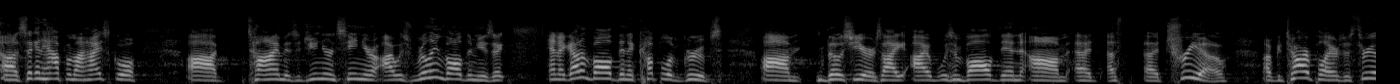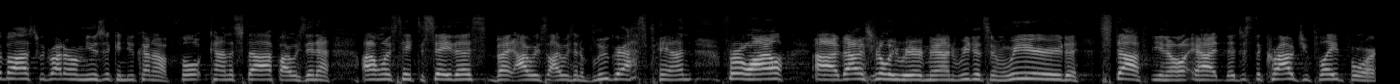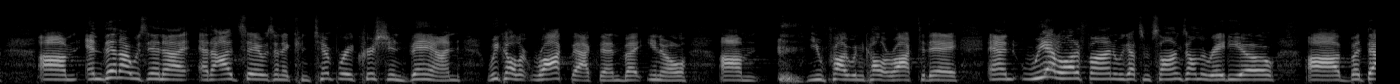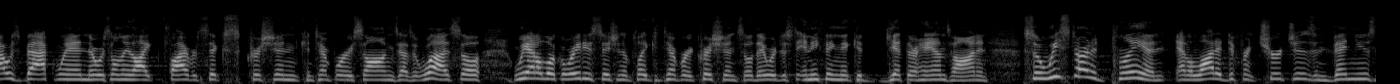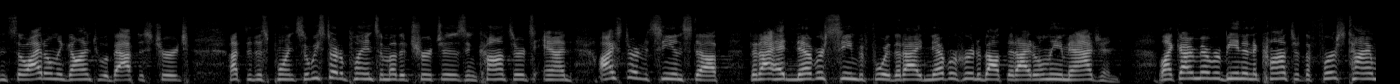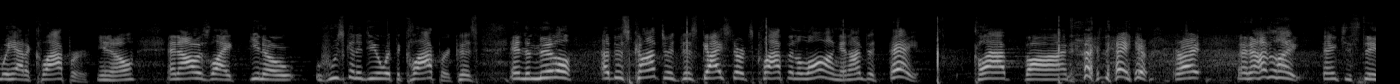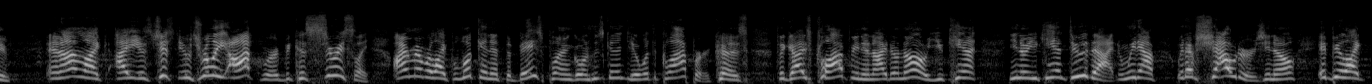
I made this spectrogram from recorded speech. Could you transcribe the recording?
uh, second half of my high school uh, time as a junior and senior, I was really involved in music, and I got involved in a couple of groups um, those years. I, I was involved in um, a, a, a, trio of guitar players. There's three of us. We'd write our own music and do kind of folk kind of stuff. I was in a, I don't want to hate to say this, but I was, I was in a bluegrass band for a while. Uh, that was really weird, man. We did some weird stuff, you know, uh, just the crowd you played for. Um, and then I was in a, and I'd say I was in a contemporary Christian band. We called it rock back then, but, you know, um, you probably wouldn't call it rock today. And we had a lot of fun. We got some songs on the radio, uh, but that was back when there was only like five or six Christian contemporary songs as it was. So we had a local radio station that played contemporary Christian, so they were just anything they could get their hands on. And so we started playing at a lot of different churches and venues, and so I'd only gone to a Baptist church up to this point. So we started playing some other churches and concerts, and I started seeing stuff that I had never seen before, that I had never heard about, that I'd only imagined. Like I remember being in a concert the first time we had a clapper, you know, and I was like, you know, who's going to deal with the clapper? Because in the middle of this concert, this guy starts clapping along, and I'm just, hey, clap on, thank you, right? And I'm like, thank you, Steve. And I'm like, I, it was just, it was really awkward because seriously, I remember like looking at the bass player and going, who's going to deal with the clapper? Because the guy's clapping and I don't know. You can't, you know, you can't do that. And we'd have, we'd have shouters, you know. It'd be like,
